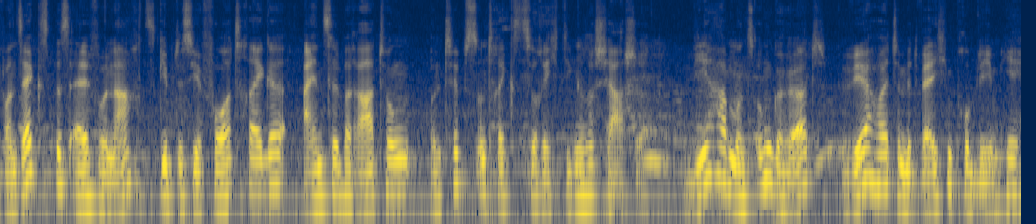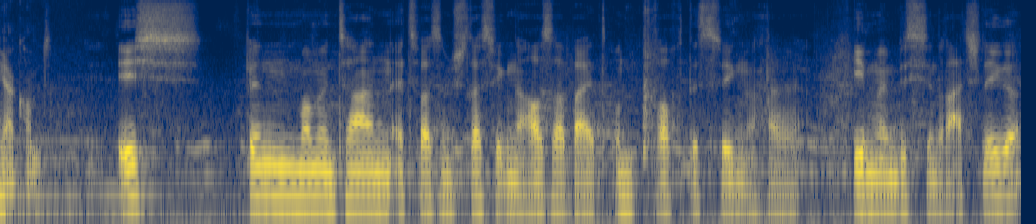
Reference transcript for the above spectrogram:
Von 6 bis 11 Uhr nachts gibt es hier Vorträge, Einzelberatungen und Tipps und Tricks zur richtigen Recherche. Wir haben uns umgehört, wer heute mit welchem Problem hierher kommt. Ich bin momentan etwas im Stress wegen der Hausarbeit und brauche deswegen halt eben ein bisschen Ratschläge.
